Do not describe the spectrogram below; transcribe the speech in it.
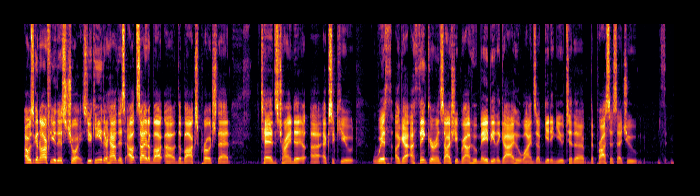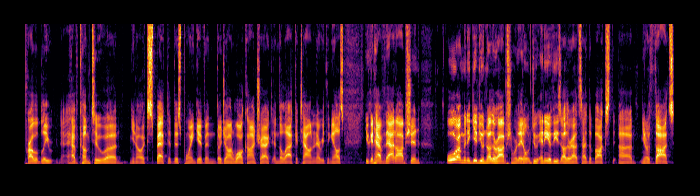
I was going to offer you this choice. You can either have this outside of bo- uh, the box approach that Ted's trying to uh, execute with a, guy, a thinker in Sashi Brown who may be the guy who winds up getting you to the, the process that you th- probably have come to uh, you know expect at this point, given the John Wall contract and the lack of talent and everything else. You can have that option, or I'm going to give you another option where they don't do any of these other outside the box uh, you know thoughts,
